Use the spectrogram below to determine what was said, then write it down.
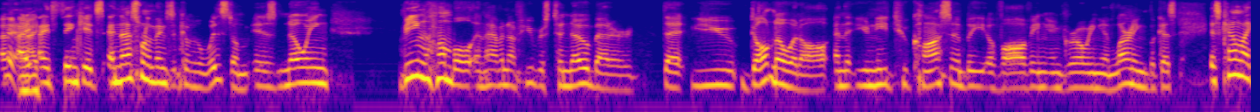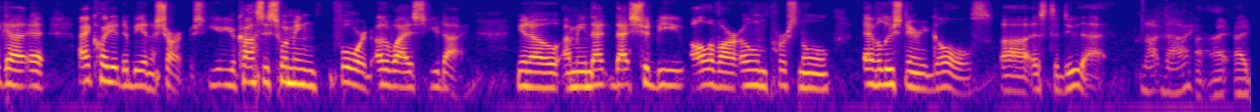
I, I, I- I think it's, and that's one of the things that comes with wisdom is knowing, being humble and have enough hubris to know better that you don't know it all and that you need to constantly be evolving and growing and learning because it's kind of like a, a I equate it to being a shark. You're constantly swimming forward, otherwise you die. You know, I mean that that should be all of our own personal evolutionary goals uh, is to do that not die. I, I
